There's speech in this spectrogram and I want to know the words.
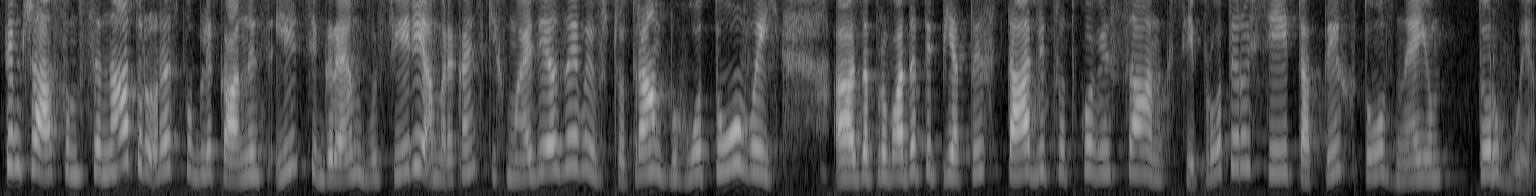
Тим часом сенатор республіканець Ліці Грем в ефірі американських медіа заявив, що Трамп готовий запровадити 500% санкції проти Росії та тих, хто з нею торгує.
